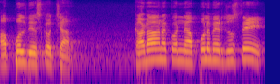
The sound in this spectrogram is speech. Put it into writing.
అప్పులు తీసుకొచ్చారు. కడాన కొన్ని అప్పులు మీరు చూస్తే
